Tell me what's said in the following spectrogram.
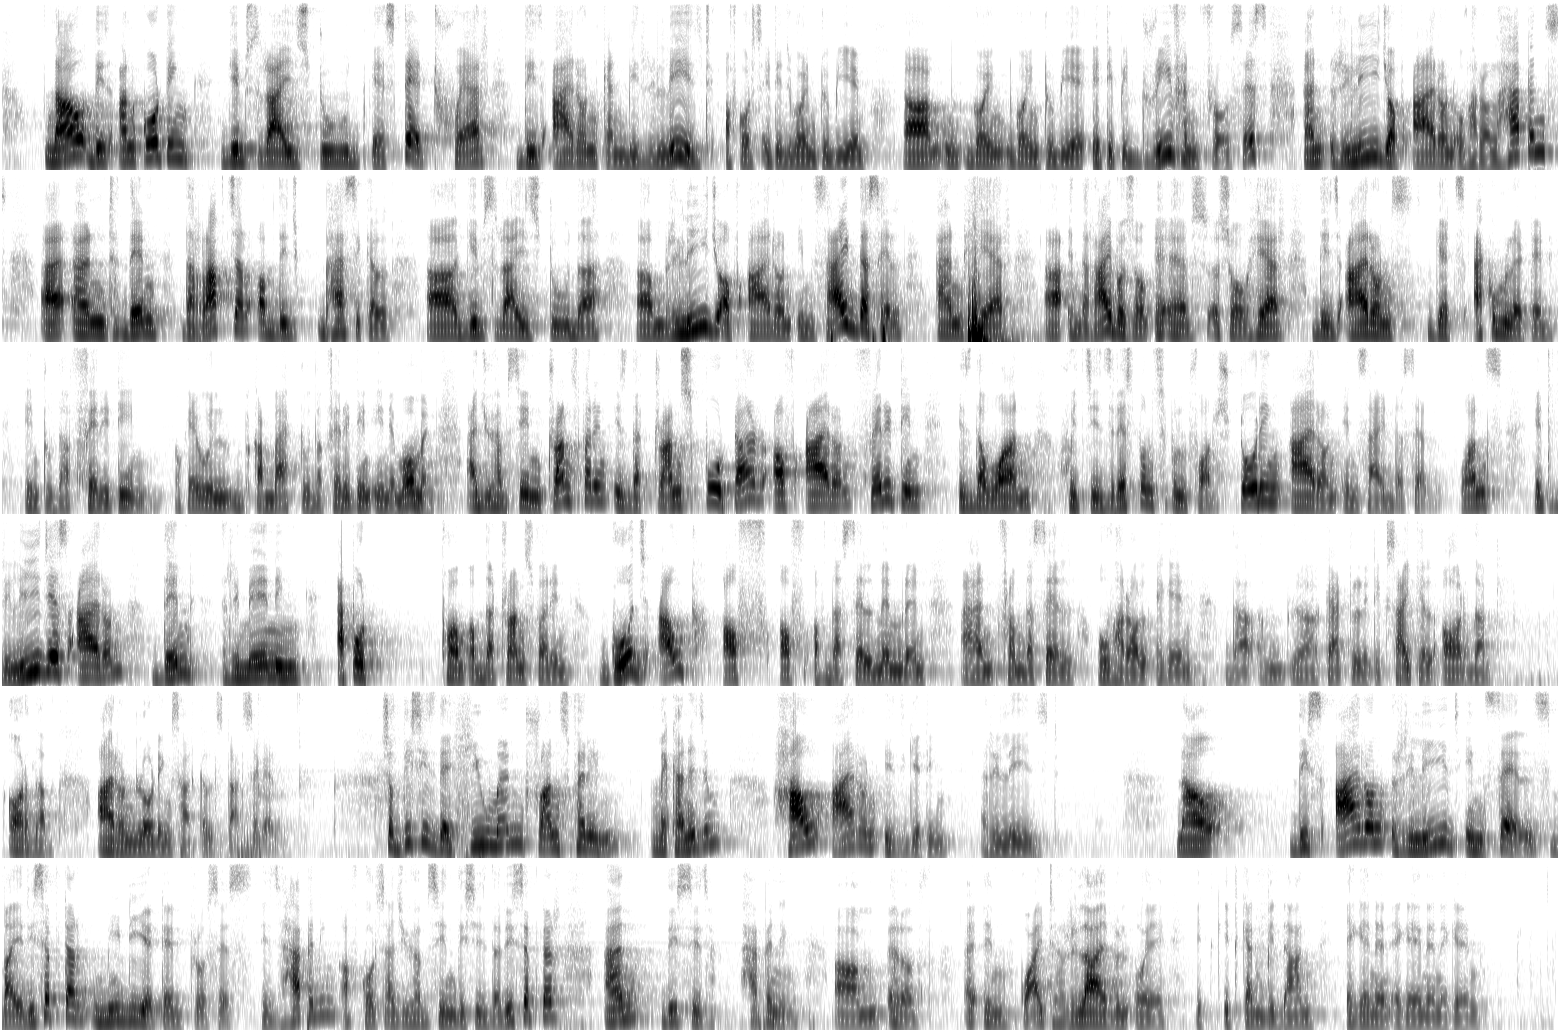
Now this uncoating gives rise to a state where this iron can be released of course it is going to be a um, going, going to be a ATP driven process and release of iron overall happens uh, and then the rupture of the vesicle uh, gives rise to the um, release of iron inside the cell and here uh, in the ribosome. Uh, uh so here these irons gets accumulated into the ferritin okay we will come back to the ferritin in a moment. As you have seen transferrin is the transporter of iron ferritin is the one which is responsible for storing iron inside the cell. Once it releases iron then remaining apophyte form of the transferrin goes out of, of, of the cell membrane and from the cell overall again the um, uh, catalytic cycle or the or the iron loading circle starts again. So, this is the human transferrin mechanism how iron is getting released. Now this iron release in cells by receptor mediated process is happening of course as you have seen this is the receptor and this is happening um, you know in quite a reliable way it, it can be done again and again and again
